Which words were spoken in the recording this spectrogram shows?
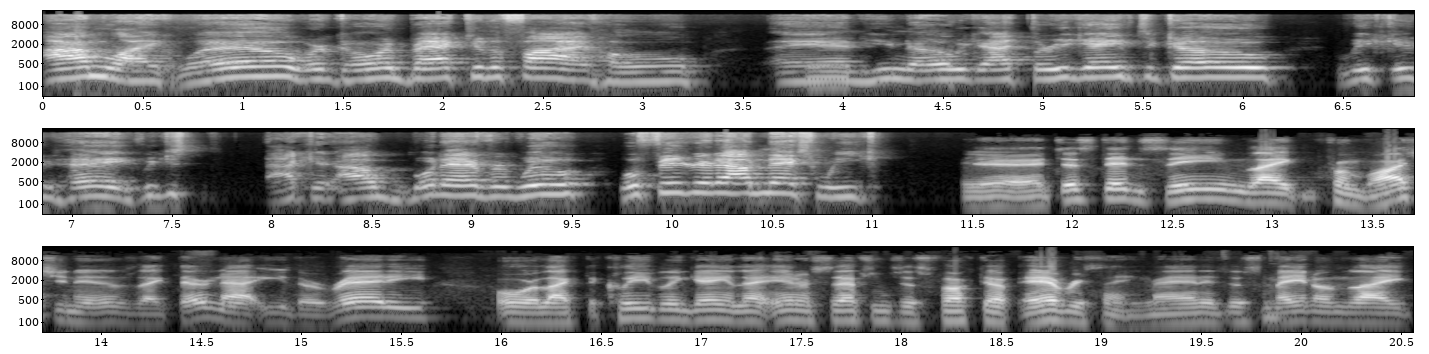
I'm like, well, we're going back to the five hole, and you know, we got three games to go. We can hey, we just, I can I whatever, we'll we'll figure it out next week. Yeah, it just didn't seem like from watching it, it was like they're not either ready or like the Cleveland game, that interception just fucked up everything, man. It just made them like,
